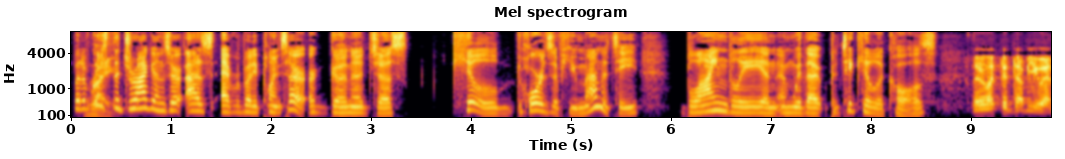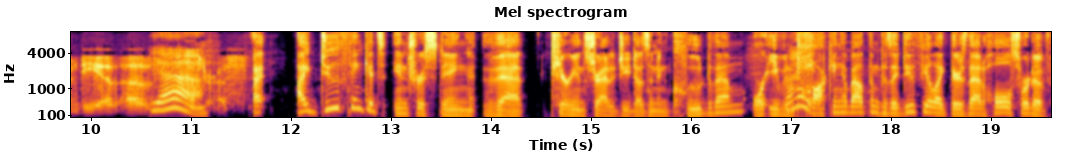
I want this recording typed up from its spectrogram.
But of right. course, the dragons are, as everybody points out, are gonna just kill hordes of humanity blindly and, and without particular cause. They're like the WMD of, of yeah. Westeros. I, I do think it's interesting that Tyrion's strategy doesn't include them or even right. talking about them because I do feel like there's that whole sort of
